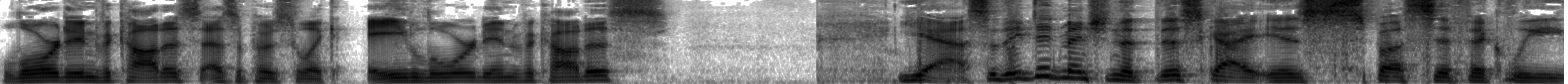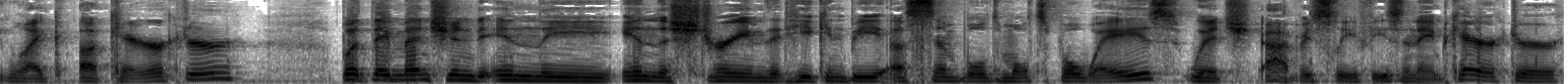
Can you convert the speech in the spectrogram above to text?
Lord Invocatus as opposed to like a Lord Invocatus. Yeah, so they did mention that this guy is specifically like a character, but they mentioned in the in the stream that he can be assembled multiple ways, which obviously if he's a named character,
